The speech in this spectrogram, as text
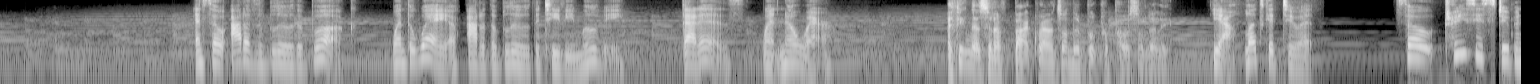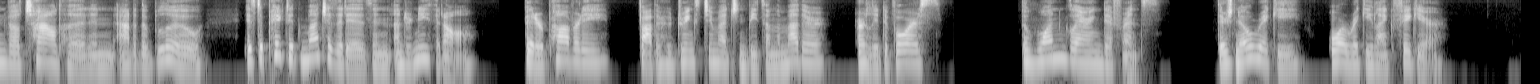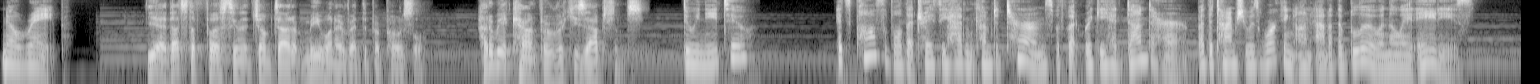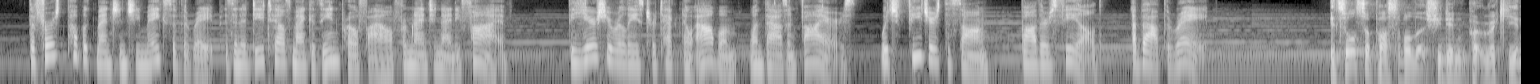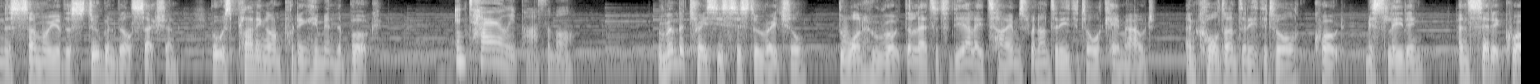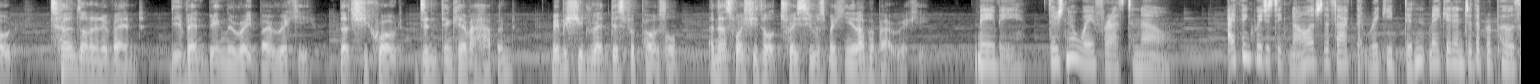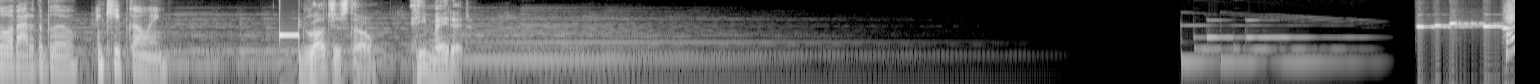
And so, Out of the Blue, the book, went the way of Out of the Blue, the TV movie. That is, went nowhere. I think that's enough background on the book proposal, Lili. Yeah, let's get to it. So, Tracy's Steubenville childhood in Out of the Blue is depicted much as it is in Underneath It All bitter poverty, father who drinks too much and beats on the mother, early divorce. The one glaring difference there's no Ricky or Ricky like figure. No rape. Yeah, that's the first thing that jumped out at me when I read the proposal. How do we account for Ricky's absence? Do we need to? It's possible that Tracy hadn't come to terms with what Ricky had done to her by the time she was working on Out of the Blue in the late 80s. The first public mention she makes of the rape is in a Details magazine profile from 1995, the year she released her techno album, 1000 Fires, which features the song Father's Field about the rape. It's also possible that she didn't put Ricky in the summary of the Steubenville section, but was planning on putting him in the book. Entirely possible. Remember Tracy's sister Rachel, the one who wrote the letter to the LA Times when Underneath It All came out, and called Underneath It All, quote, misleading, and said it, quote, turned on an event, the event being the rape by Ricky, that she, quote, didn't think ever happened? Maybe she'd read this proposal, and that's why she thought Tracy was making it up about Ricky. Maybe. There's no way for us to know. I think we just acknowledge the fact that Ricky didn't make it into the proposal of Out of the Blue and keep going. Rogers, though, he made it.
